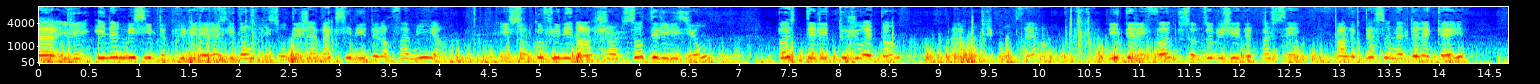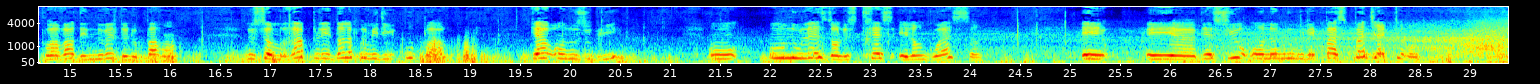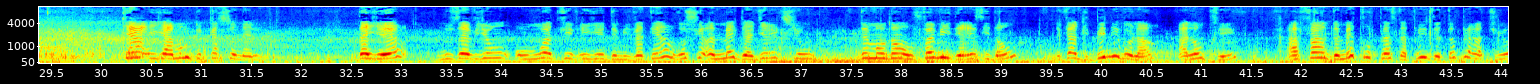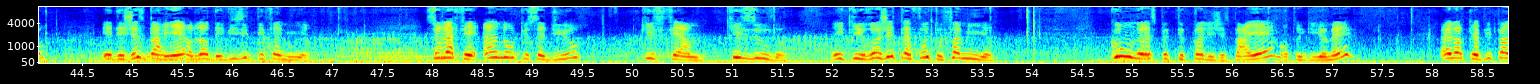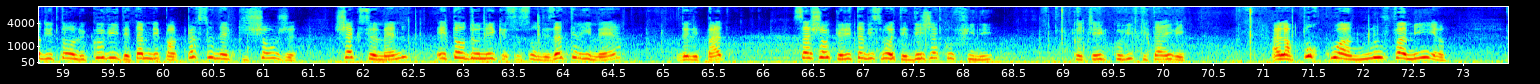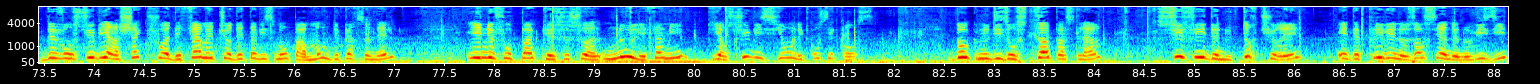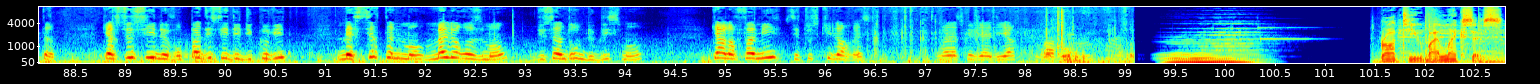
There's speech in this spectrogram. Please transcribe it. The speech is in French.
Euh, il est inadmissible de priver les résidents qui sont déjà vaccinés de leur famille. Ils sont confinés dans leur chambre sans télévision, poste télé toujours éteint, alors du contraire, ni téléphone. Nous sommes obligés de passer par le personnel de l'accueil pour avoir des nouvelles de nos parents. Nous sommes rappelés dans l'après-midi ou pas, car on nous oublie, on, on nous laisse dans le stress et l'angoisse, et, euh, bien sûr, on ne nous les passe pas directement un manque de personnel. D'ailleurs, nous avions au mois de février 2021 reçu un mail de la direction demandant aux familles des résidents de faire du bénévolat à l'entrée afin de mettre en place la prise de température et des gestes barrières lors des visites des familles. Cela fait un an que ça dure, qu'ils ferment, qu'ils ouvrent et qu'ils rejettent la faute aux familles. Qu'on ne respecte pas les gestes barrières, entre guillemets, alors que la plupart du temps, le Covid est amené par le personnel qui change chaque semaine, étant donné que ce sont des intérimaires de l'EHPAD, sachant que l'établissement était déjà confiné quand il y a eu le Covid qui est arrivé. Alors pourquoi nous, familles, devons subir à chaque fois des fermetures d'établissements par manque de personnel? Il ne faut pas que ce soit nous, les familles, qui en subissions les conséquences. Donc nous disons stop à cela, suffit de nous torturer et de priver nos anciens de nos visites, car ceux-ci ne vont pas décéder du Covid, mais certainement, malheureusement, du syndrome de glissement, car leur famille, c'est tout ce qui leur reste. Voilà ce que j'ai à dire. Bravo. Brought to you by Lexus.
